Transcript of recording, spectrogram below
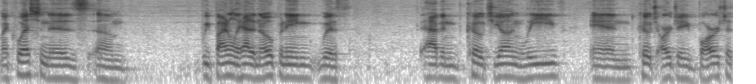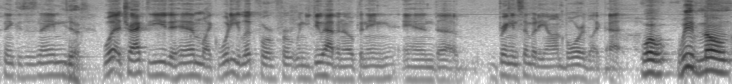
My question is, um, we finally had an opening with having Coach Young leave and Coach R.J. Barsh, I think is his name. Yes. What attracted you to him? Like, what do you look for, for when you do have an opening and uh, bringing somebody on board like that? Well, we've known,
